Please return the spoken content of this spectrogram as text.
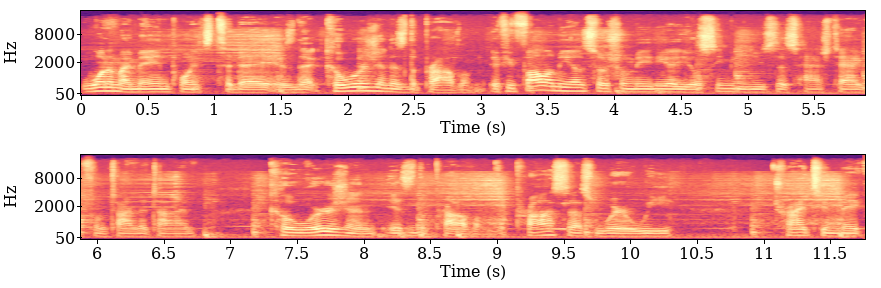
one of my main points today is that coercion is the problem. If you follow me on social media, you'll see me use this hashtag from time to time. Coercion is the problem. The process where we try to make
